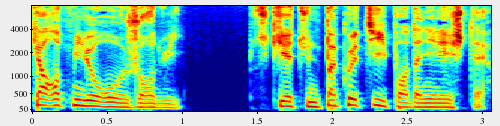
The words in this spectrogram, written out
40 000 euros aujourd'hui, ce qui est une pacotille pour Daniel Echter.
